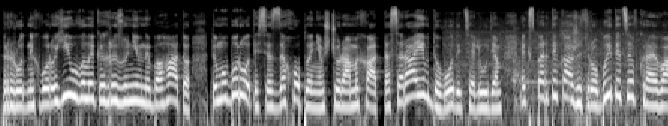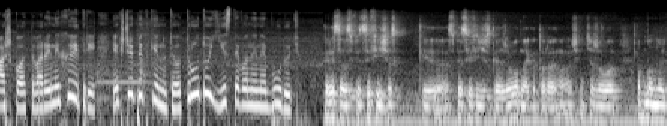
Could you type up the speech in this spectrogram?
Природних ворогів у великих гризунів небагато, тому боротися з захопленням щурами хат та сараїв доводиться людям. Експерти кажуть, робити це вкрай важко. Тварини хитрі. Якщо підкинути отруту, їсти вони не будуть. Крыса специфическое, специфическое животное, которое ну, очень тяжело обмануть.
